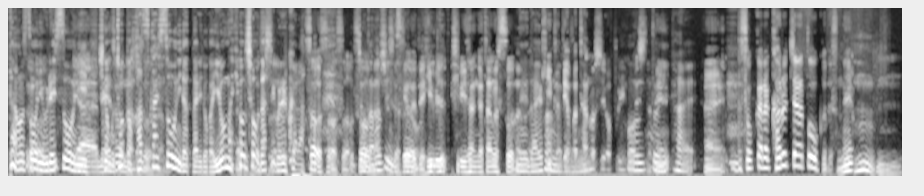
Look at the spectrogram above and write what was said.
楽しそうにそう嬉しそう。にねしかもちょっと恥ずかしそうにだったりとかいろんな表情を出してくれるから。そうそうそう。超楽しいんですけど。そうなんですよ。それで、日比さんが楽しそうなのね聞いてて、やっぱ楽しいオープニングで本したね。はい。はい。でそこからカルチャートークですね。うんうん。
